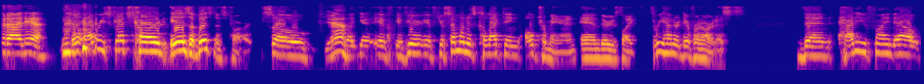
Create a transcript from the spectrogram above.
Good idea. well, every sketch card is a business card. So yeah, like if if you're if you're someone is collecting Ultraman and there's like 300 different artists, then how do you find out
